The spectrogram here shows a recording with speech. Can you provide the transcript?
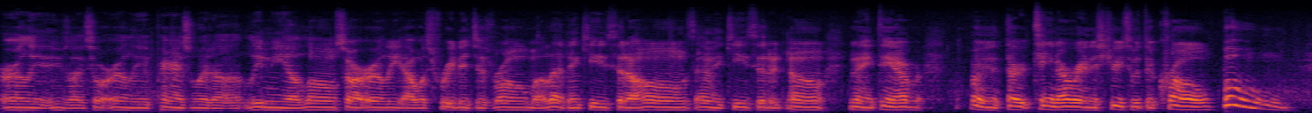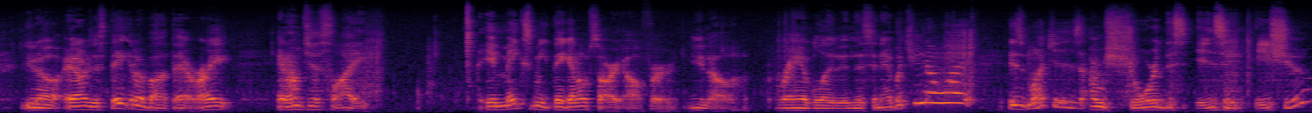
early. He was like so early. Parents would uh, leave me alone so early. I was free to just roam. Eleven keys to the home, seven keys to the dome. Nineteen, I, from thirteen, I ran the streets with the chrome. Boom, you know. And I'm just thinking about that, right? And I'm just like, it makes me think. And I'm sorry, y'all, for you know rambling and this and that. But you know what? As much as I'm sure this is an issue,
